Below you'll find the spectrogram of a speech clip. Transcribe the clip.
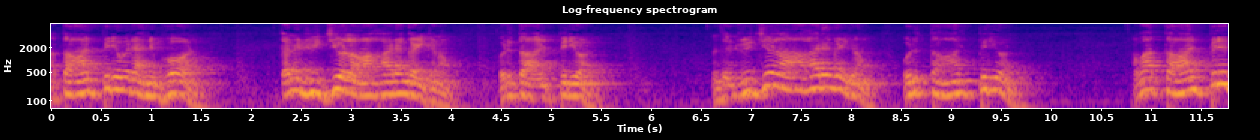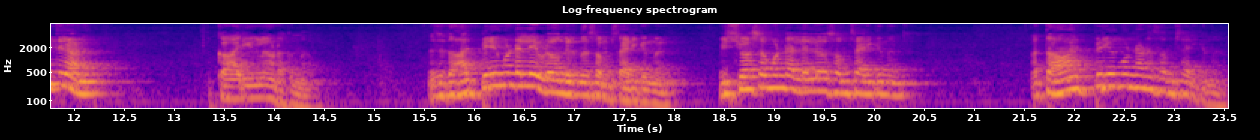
ആ താല്പര്യം ഒരു അനുഭവമാണ്. കാരണം രുചിയുള്ള ആഹാരം കഴിക്കണം ഒരു താല്പര്യമാണ്. എന്നുവെച്ചാൽ രുചിയുള്ള ആഹാരം കഴിക്കണം ഒരു താല്പര്യമാണ്. അപ്പോൾ ആ താല്പര്യത്തിലാണ് കാര്യങ്ങൾ നടക്കുന്നത്. എന്നുവെച്ചാൽ താല്പര്യം കൊണ്ടല്ലേ ഇവിടെ വന്നിരുന്ന് സംസാരിക്കുന്നത്? വിശ്വാസം കൊണ്ടല്ലല്ലോ സംസാരിക്കുന്നത്? ആ താല്പര്യം കൊണ്ടാണ് സംസാരിക്കുന്നത്.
